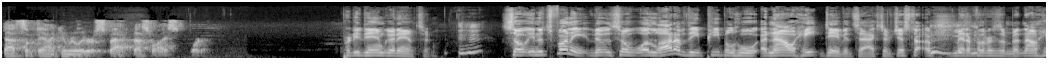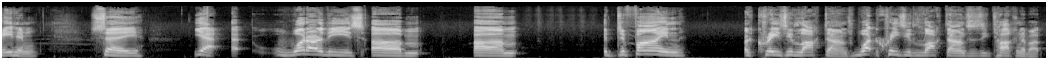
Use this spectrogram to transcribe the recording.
that's something I can really respect. That's why I support it. Pretty damn good answer. So, and it's funny. So, a lot of the people who now hate David Sacks, have just uh, met him for the first time, but now hate him, say, "Yeah, uh, what are these? Um, um, define a crazy lockdowns. What crazy lockdowns is he talking about?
